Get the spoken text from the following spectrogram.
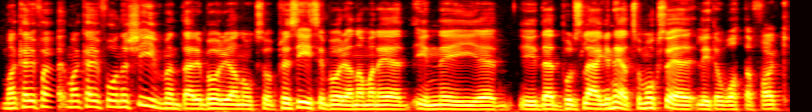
Man kan, ju, få- man kan ju få en achievement där i början också, precis i början när man är inne i, i Deadpools lägenhet som också är lite what the fuck.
